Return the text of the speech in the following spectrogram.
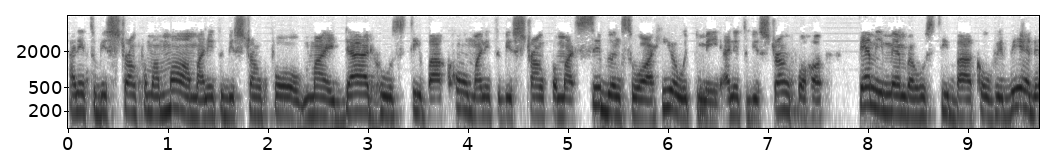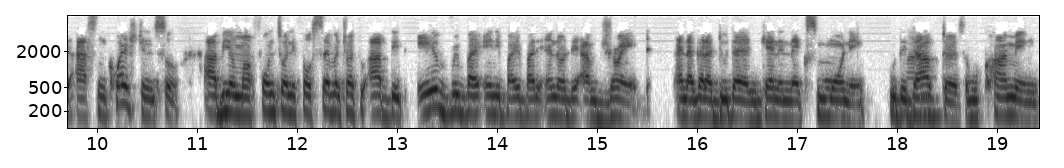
I need to be strong for my mom. I need to be strong for my dad who's still back home. I need to be strong for my siblings who are here with me. I need to be strong for her family member who's still back over there asking questions. So I'll be on my phone 24 7 trying to update everybody, anybody by the end of the day. I'm drained. And I got to do that again the next morning with the wow. doctors who are coming.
